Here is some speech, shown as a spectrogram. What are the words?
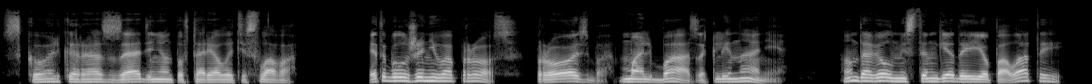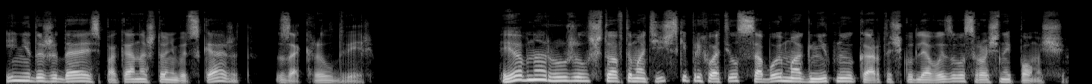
Сколько раз за день он повторял эти слова. Это был уже не вопрос, просьба, мольба, заклинание. Он довел мисс Тенге до ее палаты и, не дожидаясь, пока она что-нибудь скажет, закрыл дверь и обнаружил, что автоматически прихватил с собой магнитную карточку для вызова срочной помощи.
